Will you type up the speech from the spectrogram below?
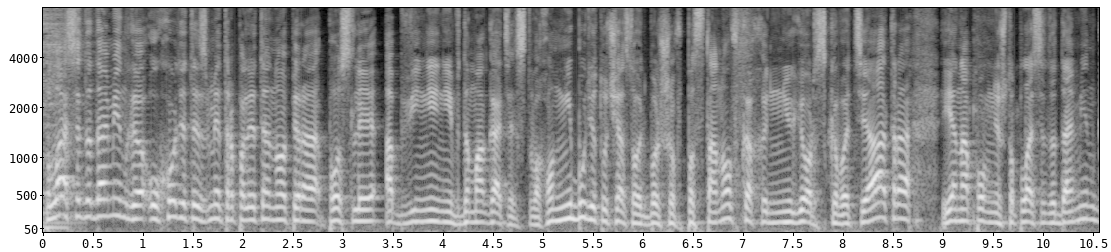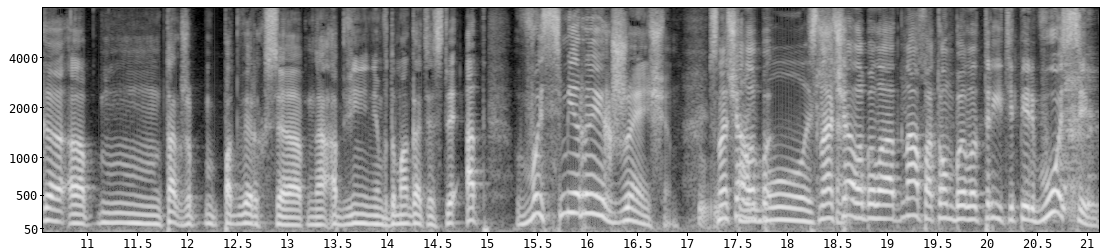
Пласидо Доминго уходит из Метрополитен опера после обвинений в домогательствах. Он не будет участвовать больше в постановках Нью-Йоркского театра. Я напомню, что Пласидо Доминго м, также подвергся а, обвинениям в домогательстве от восьмерых женщин. Сначала, больше. сначала была одна, потом было три, теперь восемь.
